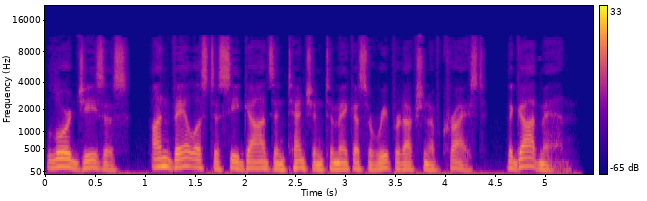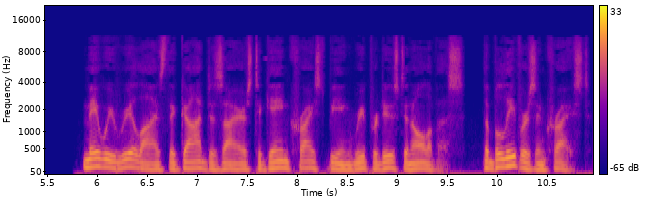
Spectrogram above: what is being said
Lord Jesus, unveil us to see God's intention to make us a reproduction of Christ, the God man. May we realize that God desires to gain Christ being reproduced in all of us, the believers in Christ.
